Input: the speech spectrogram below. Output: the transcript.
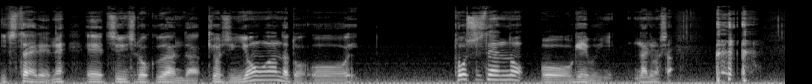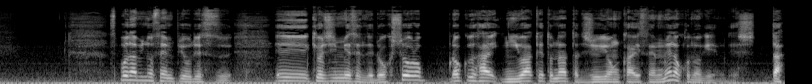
1対0ね、えー、中日6安打、巨人4安打と、投手戦のゲームになりました。スポナビの選評です。えー、巨人目線で6勝 6, 敗2分けとなった14回戦目のこのゲームでした。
